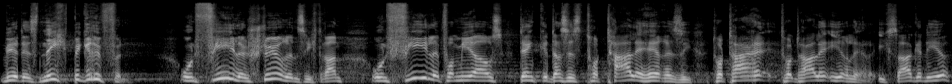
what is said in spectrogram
wird es nicht begriffen. Und viele stören sich dran und viele von mir aus denken, das ist totale Heresie, totale, totale Irrlehre. Ich sage dir,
